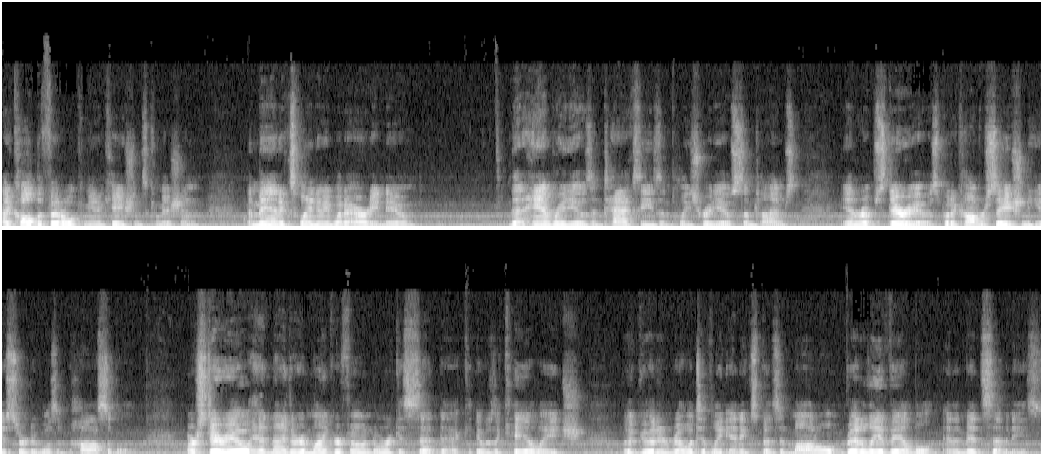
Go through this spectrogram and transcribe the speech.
I called the Federal Communications Commission. A man explained to me what I already knew that ham radios and taxis and police radios sometimes interrupt stereos, but a conversation, he asserted, was impossible. Our stereo had neither a microphone nor a cassette deck. It was a KLH, a good and relatively inexpensive model, readily available in the mid 70s,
